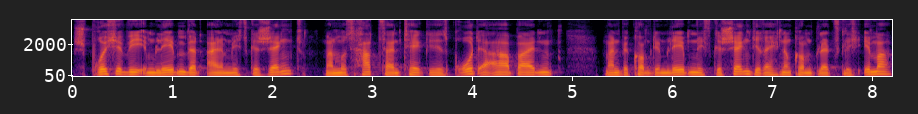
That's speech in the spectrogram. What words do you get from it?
Sprüche wie im Leben wird einem nichts geschenkt. Man muss hart sein tägliches Brot erarbeiten. Man bekommt im Leben nichts geschenkt. Die Rechnung kommt letztlich immer.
